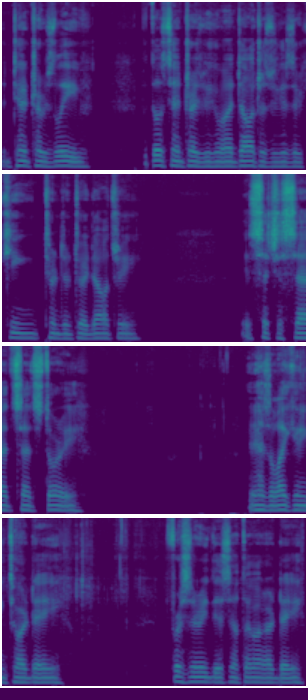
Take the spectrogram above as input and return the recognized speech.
and ten tribes leave. But those ten tribes become idolaters because their king turned them to idolatry. It's such a sad, sad story. It has a likening to our day. First, I read this, and I'll talk about our day.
